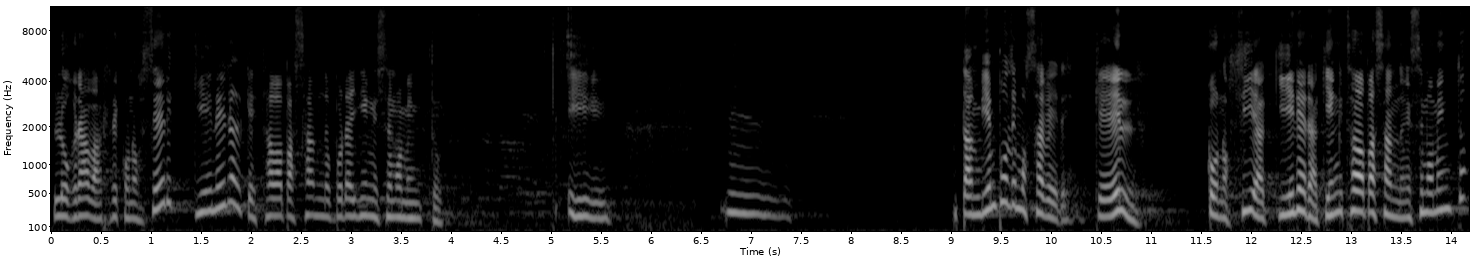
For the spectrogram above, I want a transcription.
lograba reconocer quién era el que estaba pasando por allí en ese momento. Y mm, también podemos saber que él conocía quién era, quién estaba pasando en ese momento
